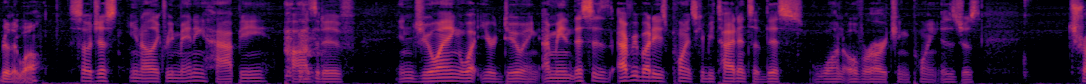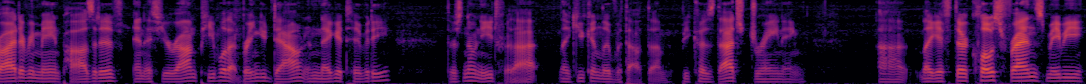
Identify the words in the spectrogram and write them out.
really well. So just you know, like remaining happy, positive, enjoying what you're doing. I mean, this is everybody's points can be tied into this one overarching point is just try to remain positive and if you're around people that bring you down and negativity, there's no need for that. Like you can live without them because that's draining. Uh, like if they're close friends, maybe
